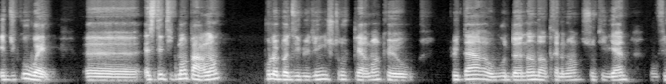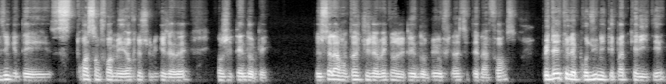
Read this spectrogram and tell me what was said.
Et du coup, ouais, euh, esthétiquement parlant, pour le bodybuilding, je trouve clairement que plus tard, au bout d'un an d'entraînement sous Kylian, mon physique était 300 fois meilleur que celui que j'avais quand j'étais dopé. Le seul avantage que j'avais quand j'étais dopé, au final, c'était la force. Peut-être que les produits n'étaient pas de qualité,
